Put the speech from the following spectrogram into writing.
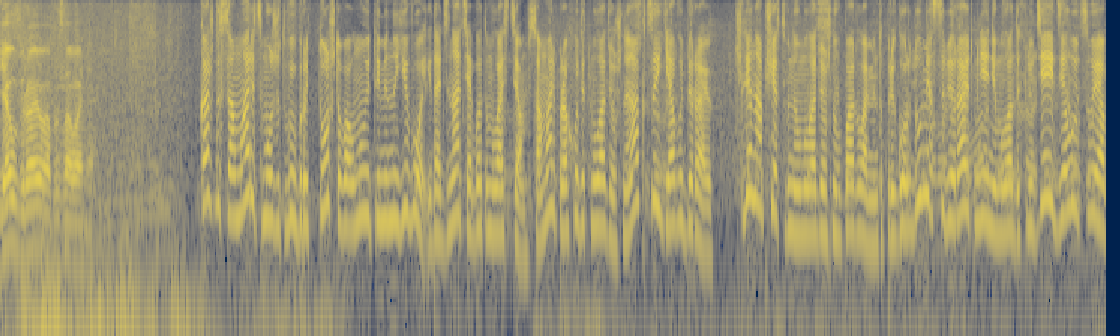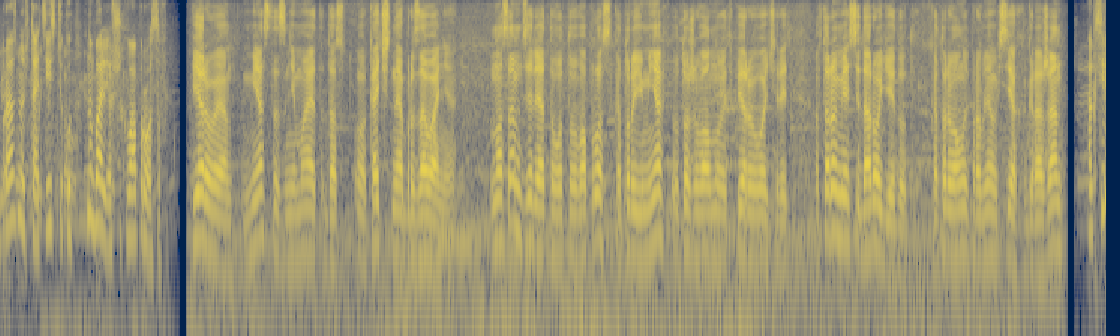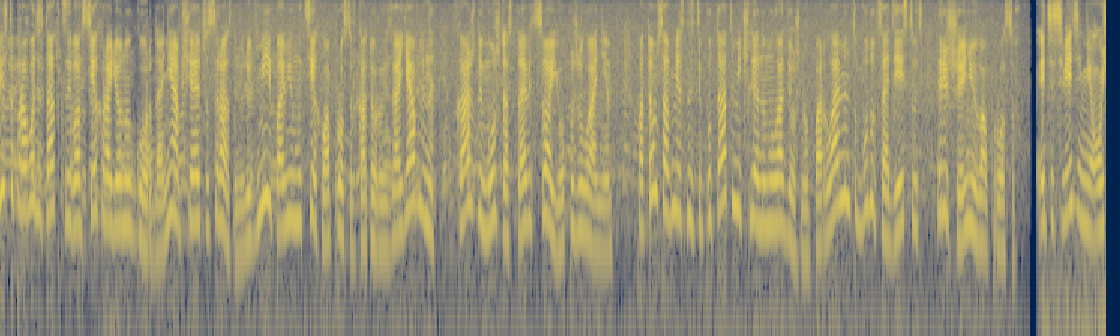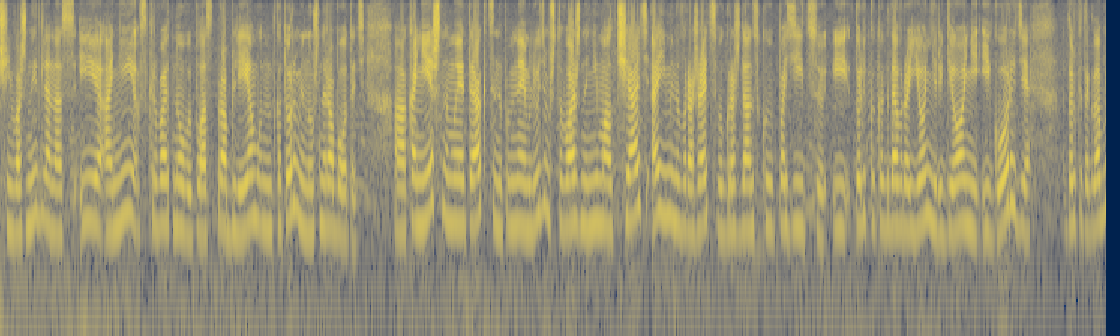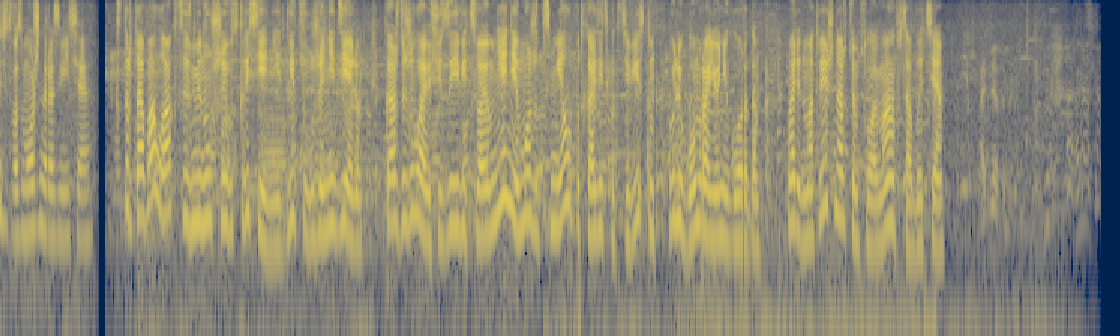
Я выбираю образование. Каждый самарец может выбрать то, что волнует именно его, и дать знать об этом властям. В Самаре проходят молодежные акции «Я выбираю». Члены общественного молодежного парламента при Гордуме собирают мнение молодых людей и делают своеобразную статистику наболевших вопросов. Первое место занимает качественное образование. Но на самом деле это вот вопрос, который и меня тоже волнует в первую очередь. На втором месте дороги идут, которые волнуют проблемы всех горожан. Активисты проводят акции во всех районах города. Они общаются с разными людьми, и помимо тех вопросов, которые заявлены, каждый может оставить свое пожелание. Потом совместно с депутатами члены молодежного парламента будут содействовать решению вопросов. Эти сведения очень важны для нас, и они вскрывают новый пласт проблем, над которыми нужно работать. А, конечно, мы этой акции напоминаем людям, что важно не молчать, а именно выражать свою гражданскую позицию. И только когда в районе, регионе и городе, только тогда будет возможно развитие. Стартовала акция в минувшее воскресенье и длится уже неделю. Каждый желающий заявить свое мнение может смело подходить к активистам в любом районе города. Марина Матвеевна, Артем Сулайманов. События.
